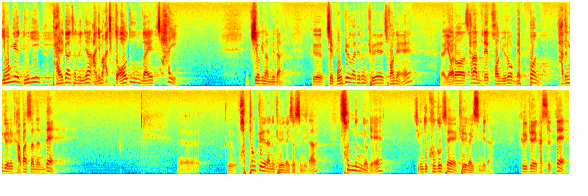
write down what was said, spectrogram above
영의 눈이 밝아졌느냐 아니면 아직도 어두운가의 차이. 기억이 납니다. 그 제 모교가 되는 교회 전에 여러 사람들의 권유로 몇 번 다른 교회를 가봤었는데 그 화평교회라는 교회가 있었습니다. 선능역에 지금도 그곳에 교회가 있습니다. 그 교회 갔을 때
